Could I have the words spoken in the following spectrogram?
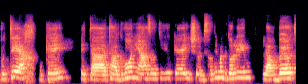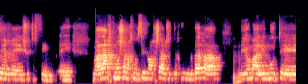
פותח, אוקיי, את ההגמוניה הזאת, אוקיי, של המשרדים הגדולים להרבה יותר אה, שותפים. אה, מהלך כמו שאנחנו עשינו עכשיו, שתכף נדבר עליו, mm-hmm. ליום האלימות, אה,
